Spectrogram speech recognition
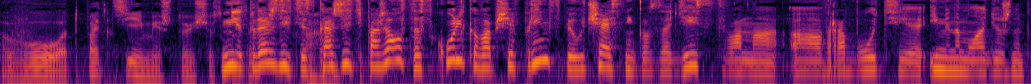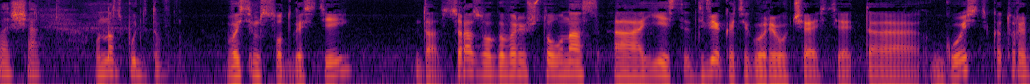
Вот, по теме, что еще сказать? Нет, подождите, ага. скажите, пожалуйста, сколько вообще, в принципе, участников задействовано а, в работе именно молодежной площадки? У нас будет 800 гостей, да, сразу говорю, что у нас а, есть две категории участия. Это гость, который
